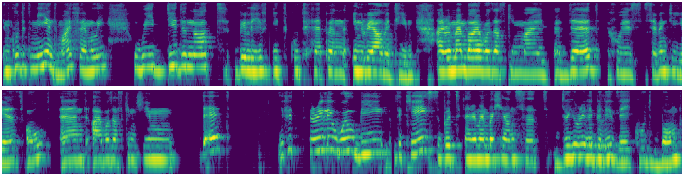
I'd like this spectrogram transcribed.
included me and my family, we did not believe it could happen in reality. I remember I was asking my uh, dad, who is 70 years old, and I was asking him, Dad, if it really will be the case, but I remember he answered, Do you really believe they could bomb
